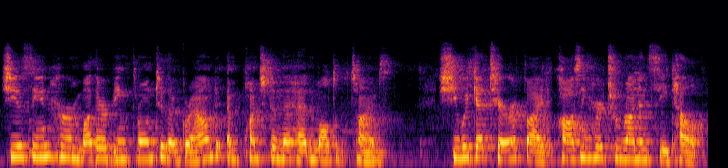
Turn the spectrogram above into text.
she has seen her mother being thrown to the ground and punched in the head multiple times. She would get terrified, causing her to run and seek help.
